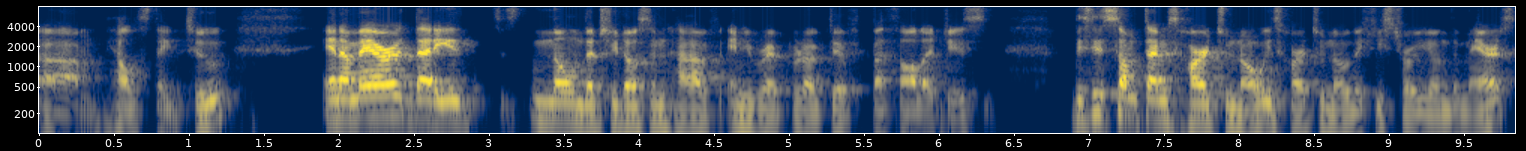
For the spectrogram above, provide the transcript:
um, health state too. And a mare that is known that she doesn't have any reproductive pathologies. This is sometimes hard to know. It's hard to know the history on the mares.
